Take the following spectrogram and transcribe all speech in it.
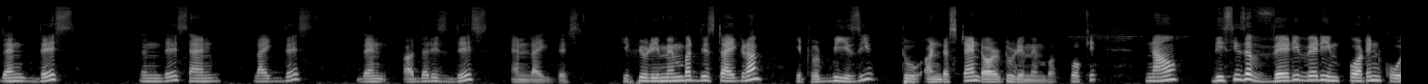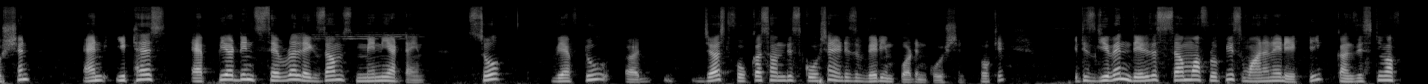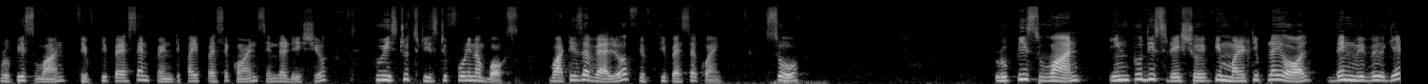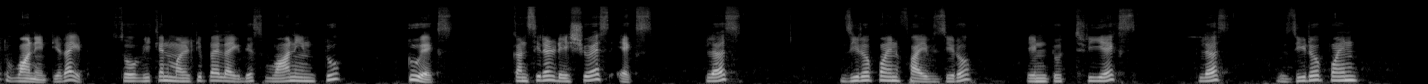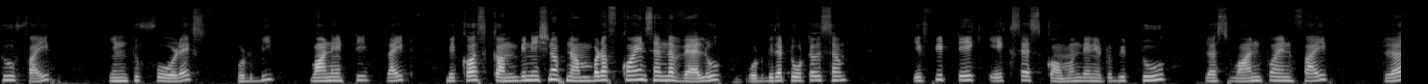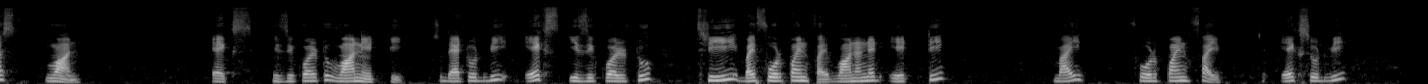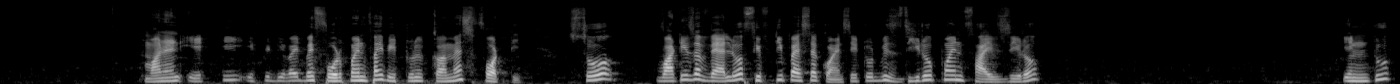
then this then this and like this then other is this and like this. If you remember this diagram it would be easy to understand or to remember. Okay. Now this is a very very important question and it has appeared in several exams many a time. So we have to uh, just focus on this question. It is a very important question okay? It is given there is a sum of rupees 180 consisting of rupees 1 50 paise and 25 paise coins in the ratio 2 is to 3 is to 4 in a box. What is the value of 50 paise coin? So rupees 1 into this ratio if we multiply all then we will get 180 right so we can multiply like this 1 into 2x. Consider ratio as x plus 0.50 into 3x plus 0.25 into 4x would be 180 right? Because combination of number of coins and the value would be the total sum. If we take x as common then it would be 2 plus 1.5 plus 1 x is equal to 180 so that would be x is equal to 3 by 4.5 180 by 4.5 so x would be 180 if we divide by 4.5 it will come as 40 so what is the value of 50 paisa coins? It would be 0.50 into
